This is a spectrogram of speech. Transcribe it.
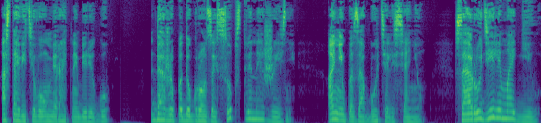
оставить его умирать на берегу. Даже под угрозой собственной жизни они позаботились о нем, соорудили могилу,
